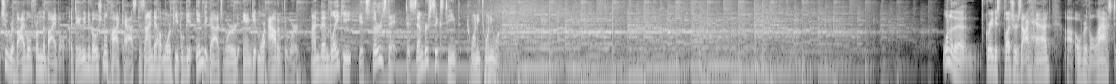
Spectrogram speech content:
to Revival from the Bible, a daily devotional podcast designed to help more people get into God's Word and get more out of the Word. I'm Ben Blakey. It's Thursday, December 16th, 2021. One of the greatest pleasures I had uh, over the last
